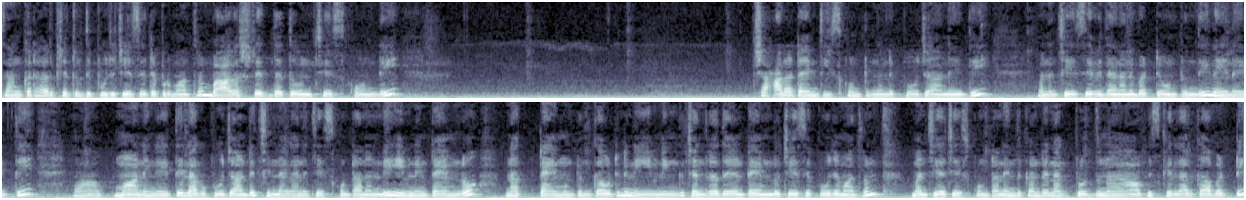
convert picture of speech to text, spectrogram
శంకరహార చతుర్థి పూజ చేసేటప్పుడు మాత్రం బాగా శ్రద్ధతో చేసుకోండి చాలా టైం తీసుకుంటుందండి పూజ అనేది. మనం చేసే విధానాన్ని బట్టి ఉంటుంది. నేనైతే మార్నింగ్ అయితే లఘు పూజ అంటే చిన్నగానే చేసుకుంటానండి. ఈవినింగ్ టైంలో నాకు టైం ఉంటుంది కాబట్టి నేను ఈవినింగ్ చంద్రోదయం టైంలో చేసే పూజ మాత్రం మంచిగా చేసుకుంటాను. ఎందుకంటే నాకు ప్రొద్దున ఆఫీస్కి వెళ్ళాలి కాబట్టి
